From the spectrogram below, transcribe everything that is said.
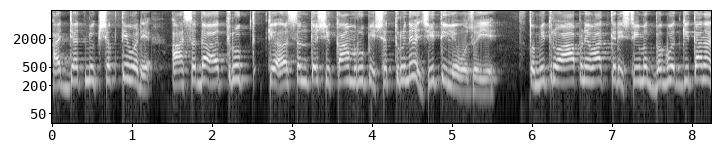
આધ્યાત્મિક શક્તિ વડે આ સદા અતૃપ્ત કે અસંતોષી કામરૂપી શત્રુને જીતી લેવો જોઈએ. તો મિત્રો, આ આપણે વાત કરી શ્રીમદ ભગવદ્ ગીતાના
